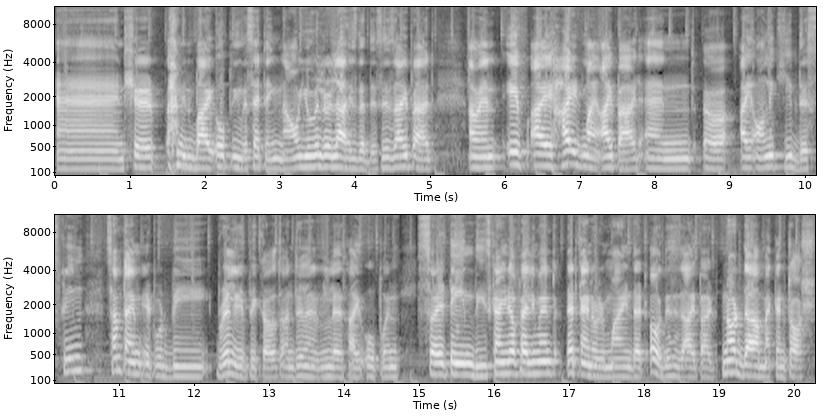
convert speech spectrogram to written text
and here, I mean, by opening the setting, now you will realize that this is iPad I mean, if I hide my iPad and uh, I only keep this screen, sometimes it would be really difficult until unless I open certain these kind of element that kind of remind that, oh, this is iPad, not the Macintosh.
